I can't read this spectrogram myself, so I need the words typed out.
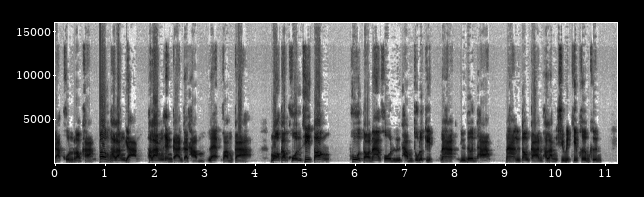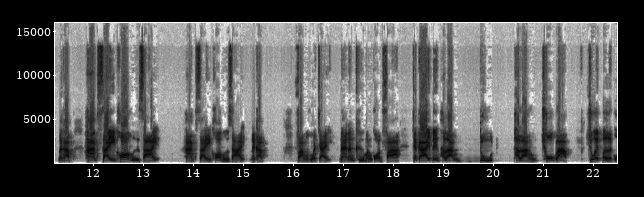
จากคนรอบข้างเพิ่มพลังหยาง พลังแห่งการกระทำและความกล้า เหมาะกับคนที่ต้องพูดต่อหน้าคนหรือทำธุรกิจนะฮะหรือเดินทางนะฮะหรือต้องการพลังชีวิตที่เพิ่มขึ้นนะครับ หากใส่ข้อมือซ้าย หากใส่ข้อมือซ้ายนะครับ ฝั่งหัวใจนะนั่นคือมังกรฟ้า จะกลายเป็นพลังดูด พลังโชคลาภช่วยเปิดโอ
